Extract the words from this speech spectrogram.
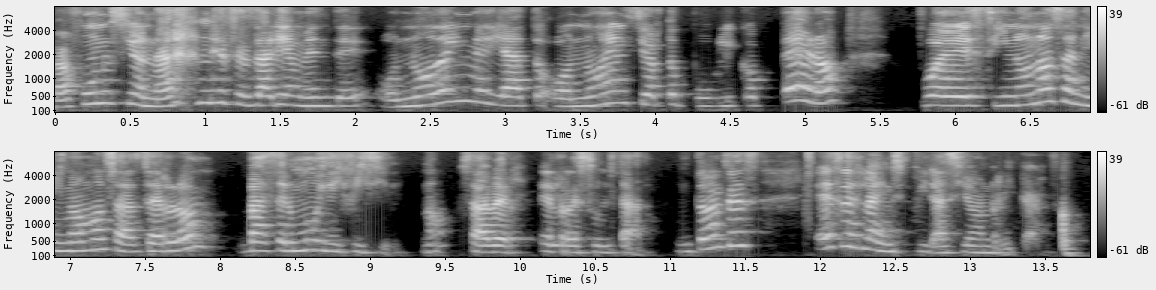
va a funcionar necesariamente o no de inmediato o no en cierto público, pero pues si no nos animamos a hacerlo, va a ser muy difícil, ¿no? Saber el resultado. Entonces, esa es la inspiración, Ricardo.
